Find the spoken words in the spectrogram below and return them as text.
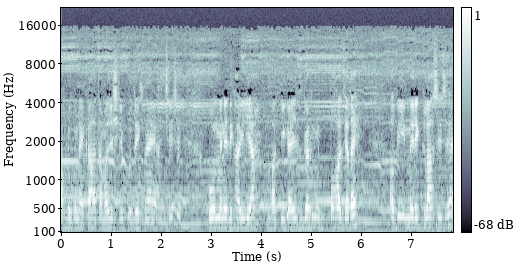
आप लोगों ने कहा था मज़े शरीफ को देखना है अच्छे से। वो मैंने दिखाई लिया। बाकी गाइज़ गर्मी बहुत ज़्यादा है। अभी मेरे क्लासेस है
